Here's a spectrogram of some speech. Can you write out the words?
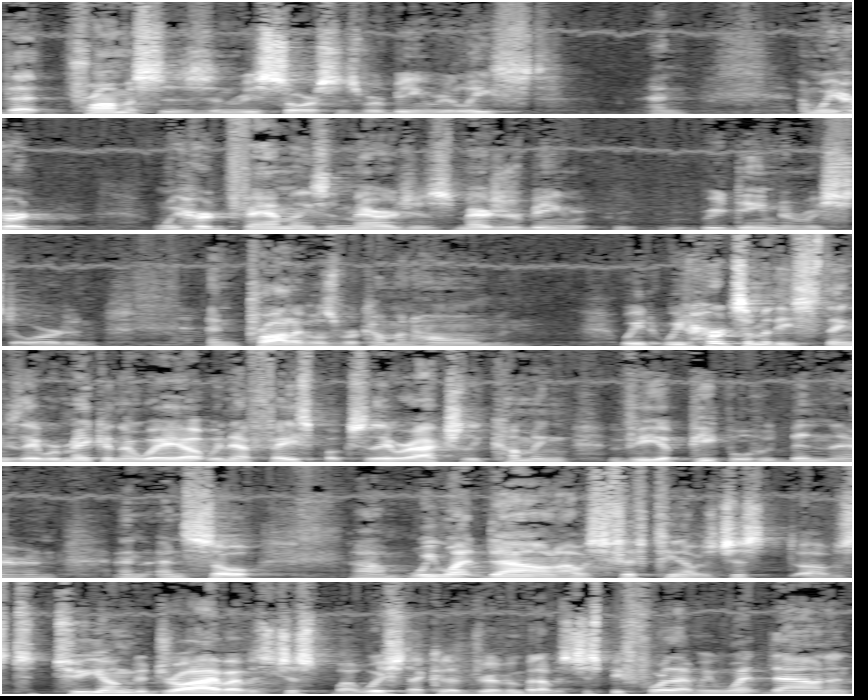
that promises and resources were being released. And, and we, heard, we heard families and marriages, marriages were being re- redeemed and restored, and, and prodigals were coming home. We'd, we'd heard some of these things. They were making their way up. We didn't have Facebook, so they were actually coming via people who'd been there. And, and, and so um, we went down. I was 15. I was just, I was t- too young to drive. I was just, I wished I could have driven, but I was just before that. We went down, and,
